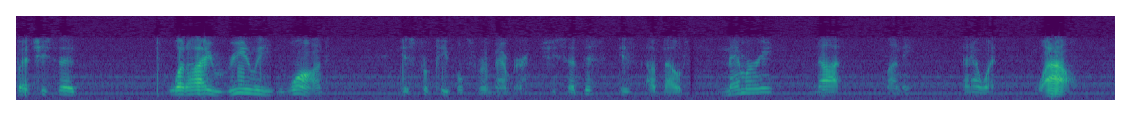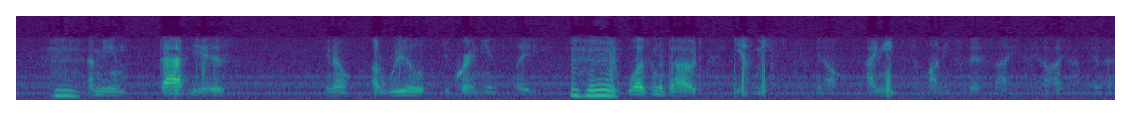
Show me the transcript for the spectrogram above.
But she said, what I really want is for people to remember. She said, this is about memory, not money. And I went, wow. Hmm. I mean, that is, you know, a real Ukrainian lady. Mm-hmm. It wasn't about give me, you know, I need some money for this. I, you know, I, I'm gonna,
